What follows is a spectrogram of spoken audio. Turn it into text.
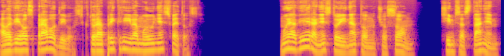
ale v jeho spravodlivosť, ktorá prikrýva moju nesvetosť. Moja viera nestojí na tom, čo som, čím sa stanem,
